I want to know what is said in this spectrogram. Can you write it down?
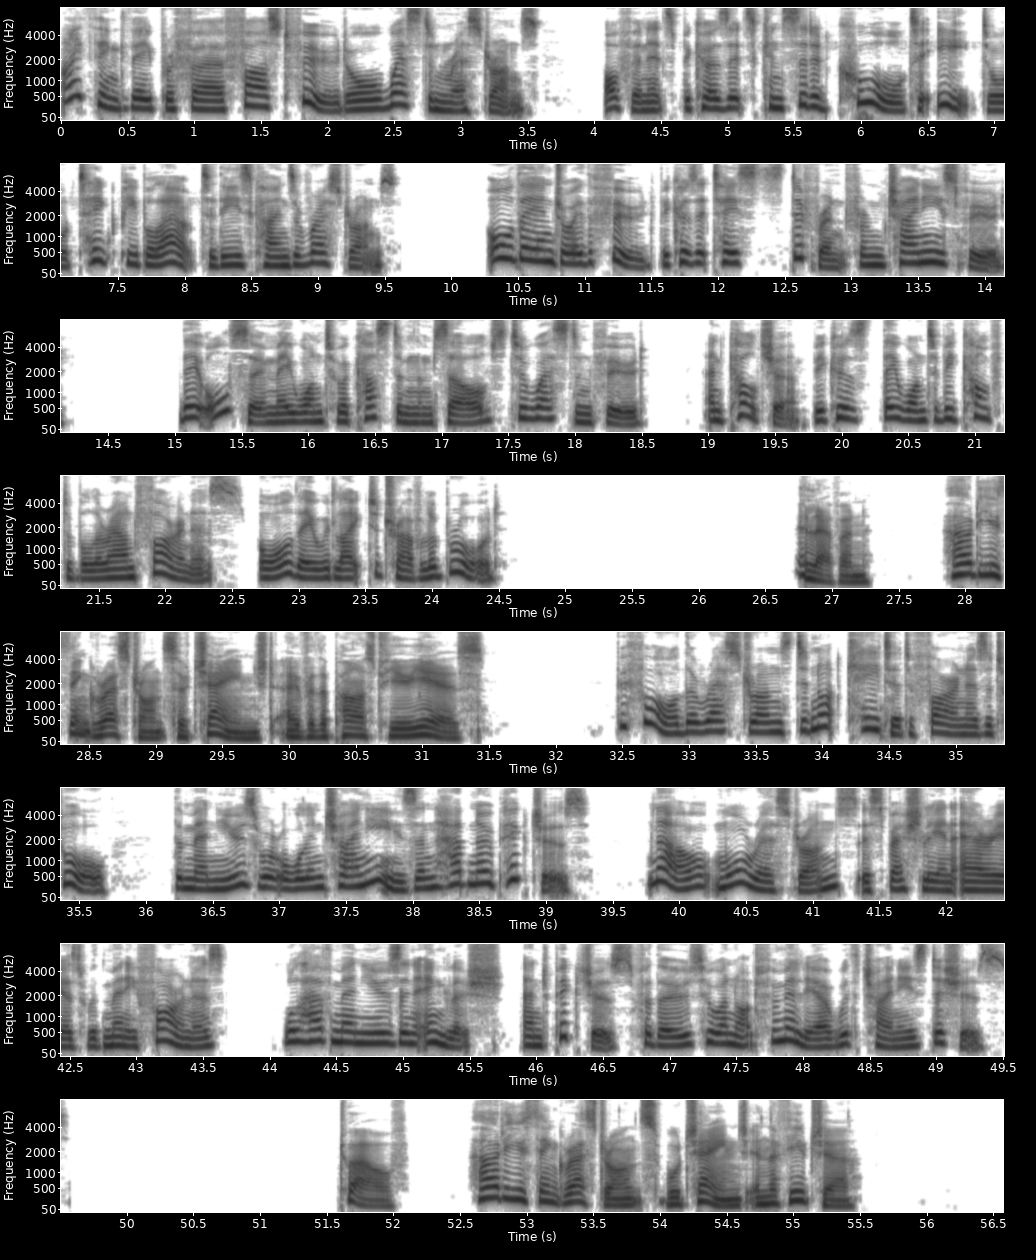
I think they prefer fast food or Western restaurants. Often it's because it's considered cool to eat or take people out to these kinds of restaurants. Or they enjoy the food because it tastes different from Chinese food. They also may want to accustom themselves to Western food and culture because they want to be comfortable around foreigners, or they would like to travel abroad. 11. How do you think restaurants have changed over the past few years? Before, the restaurants did not cater to foreigners at all. The menus were all in Chinese and had no pictures. Now, more restaurants, especially in areas with many foreigners, will have menus in English and pictures for those who are not familiar with Chinese dishes. 12. How do you think restaurants will change in the future?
